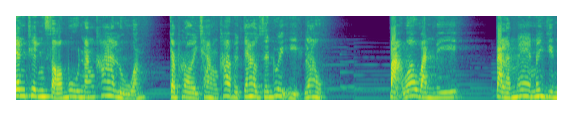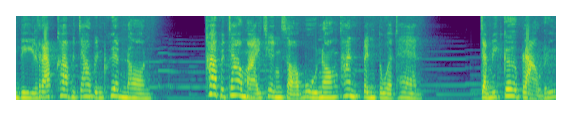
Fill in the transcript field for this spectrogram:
ยังเชงสอบูนังข้าหลวง จะพลอยชังข้าพเจ้าเสียด้วยอีกเล่าปะว่าวันนี้แต่ละแม่ไม่ยินดีรับข้าพเจ้าเป็นเพื่อนนอน ข้าพเจ้าหมายเชงสอบูน้องท่านเป็นตัวแทน จะมิเกอร์เปล่าหรือ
